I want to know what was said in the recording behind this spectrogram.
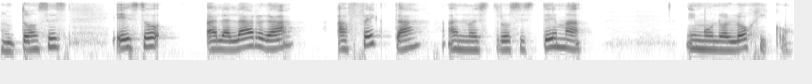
Entonces, eso a la larga afecta a nuestro sistema inmunológico.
